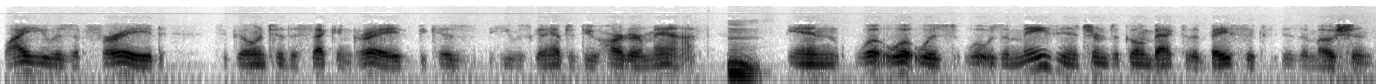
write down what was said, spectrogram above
why he was afraid to go into the second grade because he was going to have to do harder math. Mm. And what what was what was amazing in terms of going back to the basics is emotions.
